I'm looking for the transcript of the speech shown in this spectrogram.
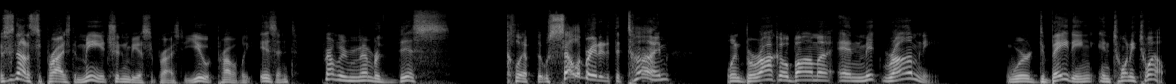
This is not a surprise to me. It shouldn't be a surprise to you. It probably isn't. You probably remember this clip that was celebrated at the time when Barack Obama and Mitt Romney were debating in 2012.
